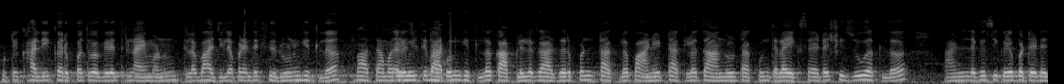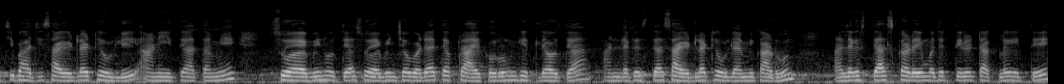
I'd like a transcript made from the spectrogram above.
कुठे खाली करपत वगैरे तर नाही म्हणून त्याला भाजीला पण एकदा फिरवून घेतलं. भातामध्ये मी ते भाकून घेतलं कापलेलं गाजर पण टाकलं पाणी टाकलं तांदूळ टाकून त्याला एक साईडला शिजू घातलं. आणि लगेच इकडे बटाट्याची भाजी साईडला ठेवली आणि इथे आता मी सोयाबीन होत्या सोयाबीनच्या वड्या त्या फ्राय करून घेतल्या होत्या आणि लगेच त्या साईडला ठेवल्या मी काढून आणि लगेच त्याच कढईमध्ये तेल टाकलं इथे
